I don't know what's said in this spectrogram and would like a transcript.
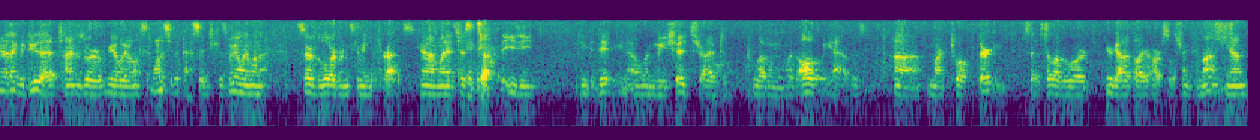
You know, I think we do that at times where you know we don't want to see the passage because we only want to serve the Lord when it's convenient for us. You know, and when it's just Exactly. the, the easy thing to do. You know, when we should strive to love Him with all that we have. As uh, Mark 12:30 says, to love the Lord your God with all your heart, soul, strength, and mind. You know,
